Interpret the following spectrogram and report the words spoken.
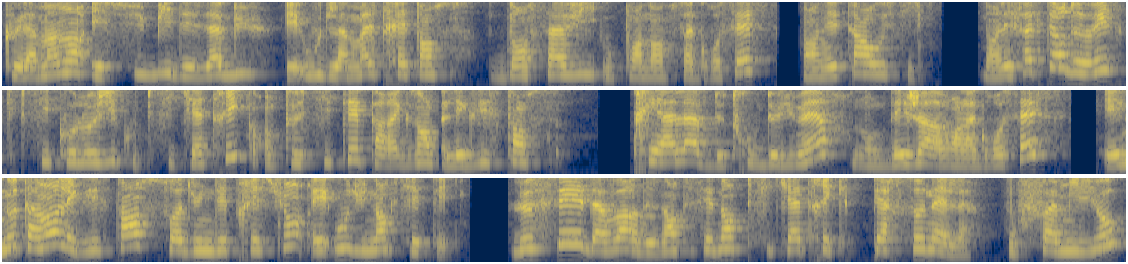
que la maman ait subi des abus et ou de la maltraitance dans sa vie ou pendant sa grossesse en est un aussi. Dans les facteurs de risque psychologiques ou psychiatriques, on peut citer par exemple l'existence préalable de troubles de l'humeur, donc déjà avant la grossesse, et notamment l'existence soit d'une dépression et ou d'une anxiété. Le fait d'avoir des antécédents psychiatriques personnels ou familiaux,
